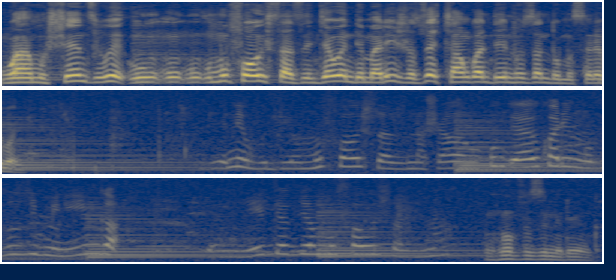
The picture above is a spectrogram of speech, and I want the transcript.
wamushenzi we? U- u- umufa w'isaze njyewe ndi marie jose cyangwa ndi ntuza ndi umuserebanya? Nivugiye umufa w'isazi. Nashakaga kukubwira yuko ari inkovu z'imiringa. Ibyo by'umufa w'isazi na inkovu z'imiringa.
